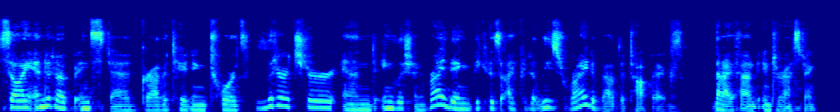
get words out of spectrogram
So I ended up instead gravitating towards literature and English and writing because I could at least write about the topics that I found interesting.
